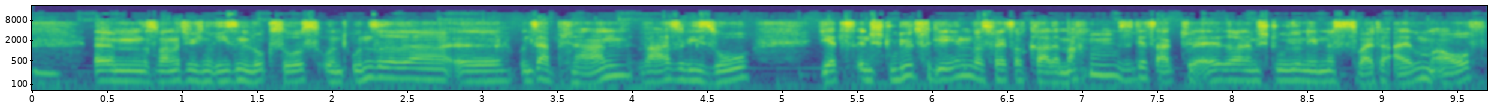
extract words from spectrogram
Mhm. Ähm, das war natürlich ein Riesenluxus und unsere, äh, unser Plan war sowieso, jetzt ins Studio zu gehen, was wir jetzt auch gerade machen. Wir sind jetzt aktuell gerade im Studio, nehmen das zweite Album auf.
